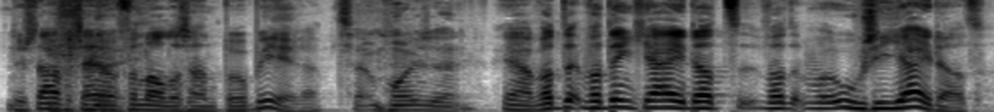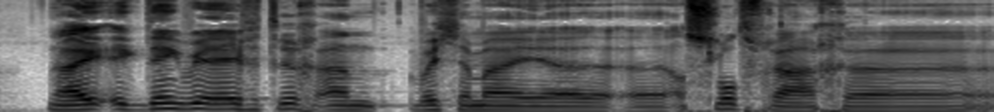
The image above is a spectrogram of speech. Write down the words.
Dus daarvoor zijn we van alles aan het proberen. Het zou mooi zijn. Ja, wat, wat denk jij dat, wat, hoe zie jij dat? Nou, ik, ik denk weer even terug aan wat je mij eh, eh, als slotvraag eh,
